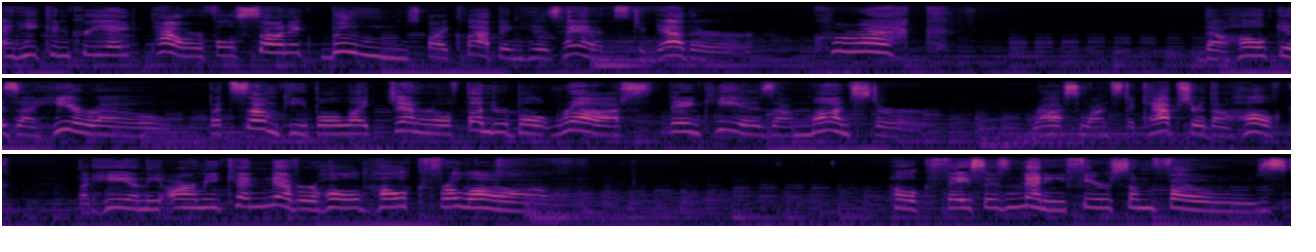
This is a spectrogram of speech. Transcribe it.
And he can create powerful sonic booms by clapping his hands together. Crack! The Hulk is a hero, but some people, like General Thunderbolt Ross, think he is a monster. Ross wants to capture the Hulk, but he and the army can never hold Hulk for long. Hulk faces many fearsome foes.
